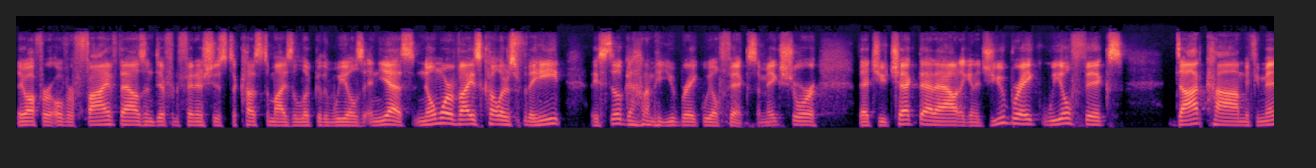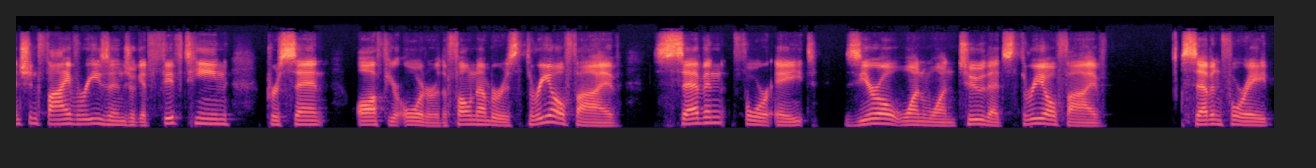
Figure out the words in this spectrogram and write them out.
they offer over 5,000 different finishes to customize the look of the wheels. And yes, no more Vice colors for the heat. They still got them at U Break Wheel Fix. So make sure that you check that out. Again, it's ubreakwheelfix.com. If you mention five reasons, you'll get 15% off your order. The phone number is 305 748 0112. That's 305 748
